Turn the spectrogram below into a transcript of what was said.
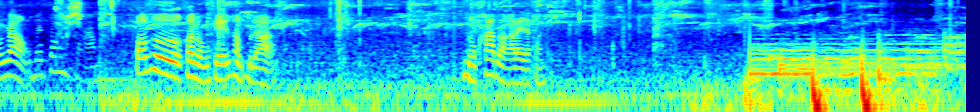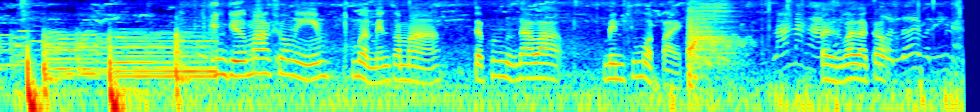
ทุกอย่าง ไม่ต้องถามก็คือขนมเค้กธรรมดา หนูคาดหวังอะไรจากมันกินเยอะมากช่วงนี้เหมือนเมนจะมา แต่เพิ่งนึกได้ว่าเมนเพิ่งหมดไป ร้านอาหารเออว่าแล้วก็ เปิดเลยวันนี้น่ะ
